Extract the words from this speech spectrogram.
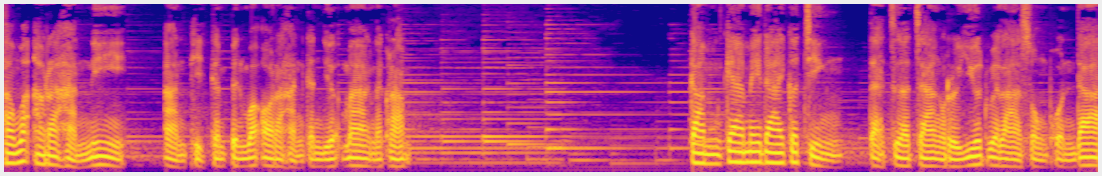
คำว่าอรหันต์นี่อ่านผิดกันเป็นว่าอรหันต์กันเยอะมากนะครับ กรรมแก้ไม่ได้ก็จริง แต่เจือจางหรือยืดเวลาส่งผลได้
